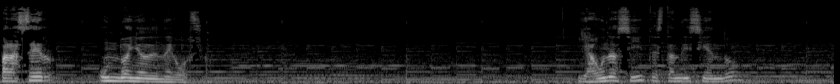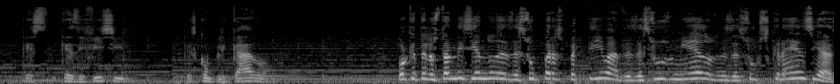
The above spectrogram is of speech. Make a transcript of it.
para ser un dueño de negocio. Y aún así te están diciendo que es, que es difícil, que es complicado. Porque te lo están diciendo desde su perspectiva, desde sus miedos, desde sus creencias.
